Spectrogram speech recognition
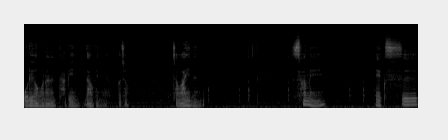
우리가 원하는 답이 나오겠네요. 그죠? 자, y는 3에 x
